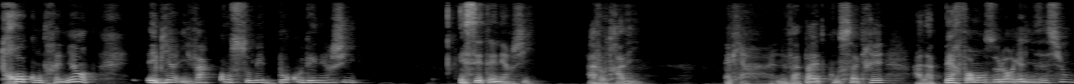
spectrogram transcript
trop contraignante, eh bien, il va consommer beaucoup d'énergie. Et cette énergie, à votre avis, eh bien, elle ne va pas être consacrée à la performance de l'organisation.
